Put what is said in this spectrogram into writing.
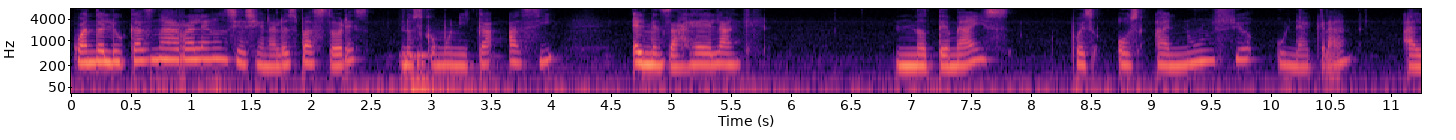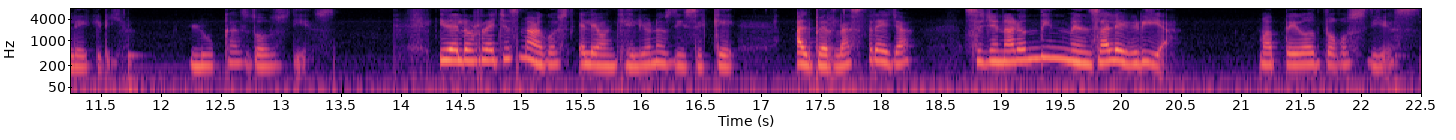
Cuando Lucas narra la anunciación a los pastores, nos comunica así el mensaje del ángel. No temáis, pues os anuncio una gran alegría. Lucas 2.10. Y de los Reyes Magos, el Evangelio nos dice que, al ver la estrella, se llenaron de inmensa alegría. Mateo 2.10.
